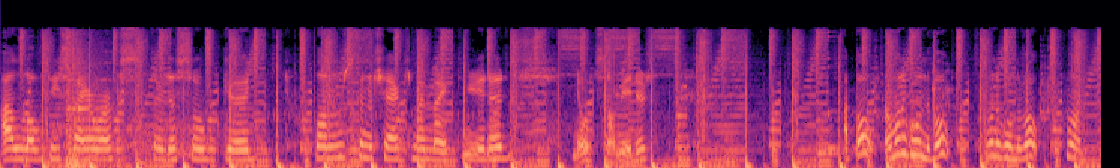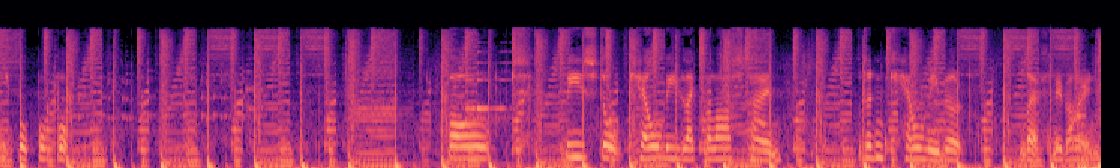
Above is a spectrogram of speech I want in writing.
I love these fireworks. They're just so good. Well, I'm just gonna check my mic muted. No, it's not muted. A boat. I wanna go in the boat. I wanna go in the boat. Come on, just boat, boat, boat. Boat. Please don't kill me like the last time. It didn't kill me, but left me behind.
